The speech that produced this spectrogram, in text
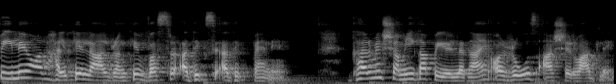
पीले और हल्के लाल रंग के वस्त्र अधिक से अधिक पहने। घर में शमी का पेड़ लगाएँ और रोज आशीर्वाद लें।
